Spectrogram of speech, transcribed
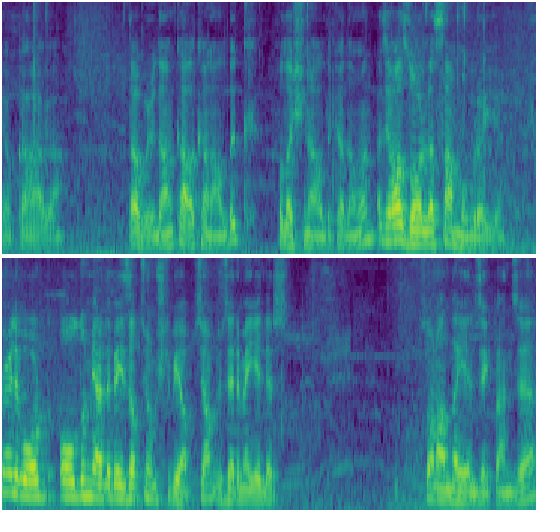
Yok abi. W'dan kalkan aldık. Flash'ını aldık adamın. Acaba zorlasam mı burayı? Şöyle bir olduğum yerde base atıyormuş gibi yapacağım. Üzerime gelir. Son anda gelecek bence.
